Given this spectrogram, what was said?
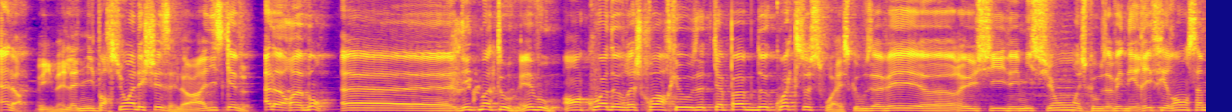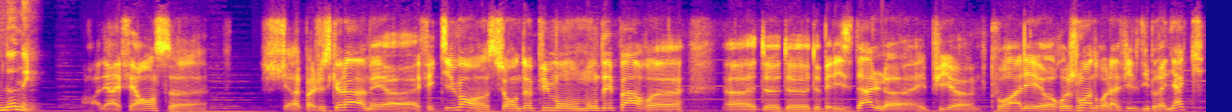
Alors, oui, mais la demi-portion, elle est chez elle, alors elle dit ce qu'elle veut. Alors, euh, bon, euh, dites-moi tout, et vous En quoi devrais-je croire que vous êtes capable de quoi que ce soit? Est-ce que vous avez euh, réussi des missions? Est-ce que vous avez des références à me donner? Oh, des références, je dirais pas jusque-là, mais effectivement, depuis mon, départ de, de, Belisdal, et puis pour aller rejoindre la ville d'Ibreniac,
